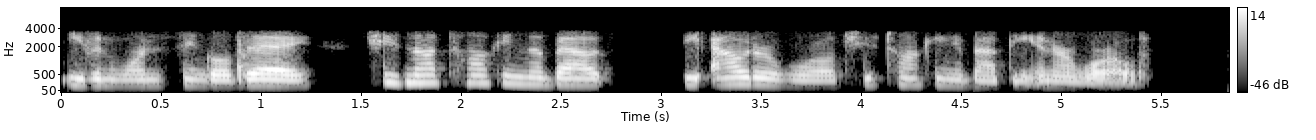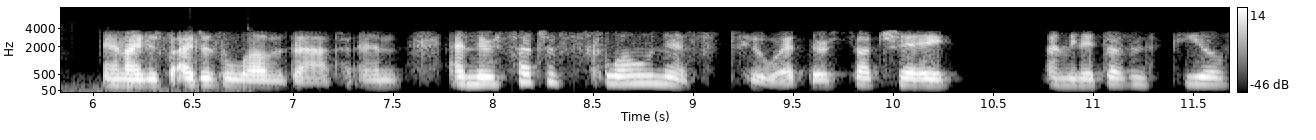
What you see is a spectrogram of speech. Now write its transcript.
even one single day. She's not talking about the outer world. She's talking about the inner world, and I just I just love that. And and there's such a slowness to it. There's such a I mean, it doesn't feel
